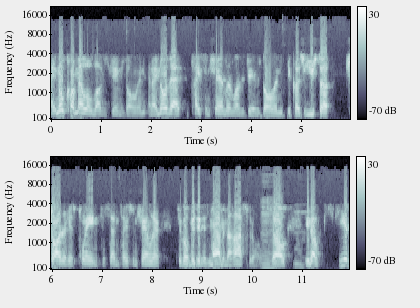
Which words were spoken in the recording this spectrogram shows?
I know Carmelo loves James Dolan, and I know that Tyson Chandler loves James Dolan because he used to charter his plane to send Tyson Chandler to go visit his mom in the hospital. Mhm. So, you know, he has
